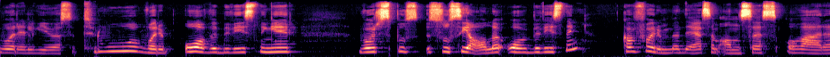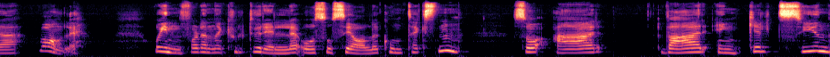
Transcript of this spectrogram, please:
vår religiøse tro, våre overbevisninger, vår sosiale overbevisning kan forme det som anses å være vanlig. Og innenfor denne kulturelle og sosiale konteksten så er hver enkelt syn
